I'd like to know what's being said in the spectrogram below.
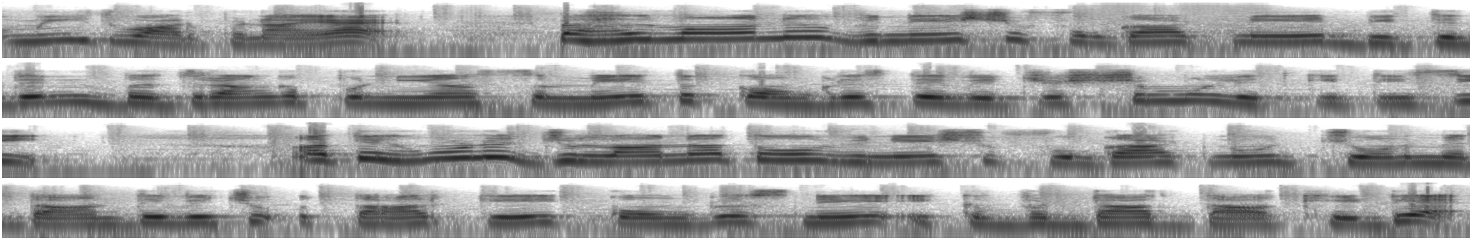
ਉਮੀਦਵਾਰ ਬਣਾਇਆ ਹੈ। ਪਹਿਲਵਾਨ ਵਿਨੇਸ਼ ਫੁਗਾਟ ਨੇ ਬੀਤੇ ਦਿਨ ਬਜਰੰਗ ਪੁਨੀਆ ਸਮੇਤ ਕਾਂਗਰਸ ਦੇ ਵਿੱਚ ਸ਼ਮੂਲੀਅਤ ਕੀਤੀ ਸੀ ਅਤੇ ਹੁਣ ਜੁਲਾਨਾ ਤੋਂ ਵਿਨੇਸ਼ ਫੁਗਾਟ ਨੂੰ ਚੋਣ ਮੈਦਾਨ ਦੇ ਵਿੱਚ ਉਤਾਰ ਕੇ ਕਾਂਗਰਸ ਨੇ ਇੱਕ ਵੱਡਾ ਦਾਅ ਖੇਡਿਆ ਹੈ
